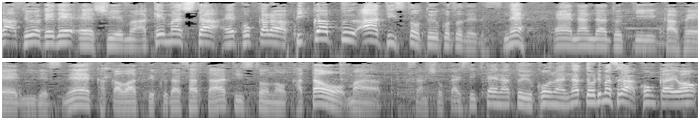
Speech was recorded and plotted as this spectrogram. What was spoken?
さあ、というわけで、えー CM 開けました。えーここからはピックアップアーティストということでですね、えーなんだの時カフェにですね、関わってくださったアーティストの方を、まあ、たくさん紹介していきたいなというコーナーになっておりますが、今回は、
